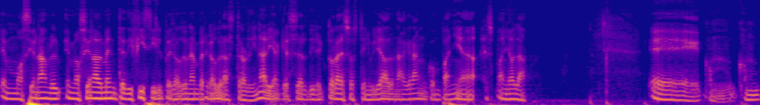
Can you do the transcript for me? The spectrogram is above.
emocional, emocionalmente difícil, pero de una envergadura extraordinaria, que es ser directora de sostenibilidad de una gran compañía española eh, con,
